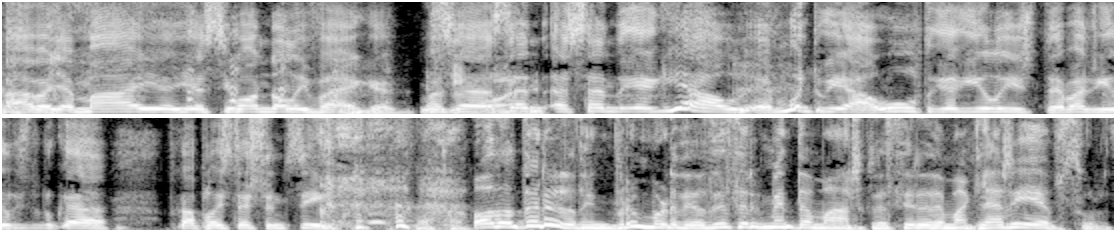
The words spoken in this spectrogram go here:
a Abelha Maia e a Simone de Oliveira. Mas a. Sand- a Sandra é guial, é muito guial, ultra guialista, é mais guialista do que a, do que a PlayStation 5. Oh, doutora Adelina, por amor de Deus, esse argumento da máscara ser a da maquilhagem é absurdo.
